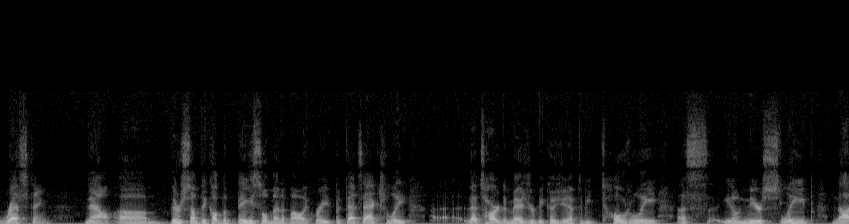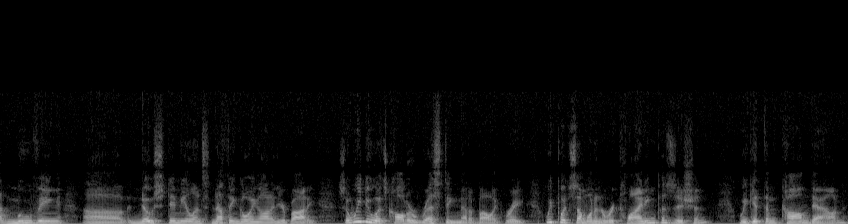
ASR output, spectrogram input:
resting. Now, um, there's something called the basal metabolic rate, but that's actually that's hard to measure because you have to be totally, uh, you know, near sleep, not moving, uh, no stimulants, nothing going on in your body. So we do what's called a resting metabolic rate. We put someone in a reclining position. We get them calmed down.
